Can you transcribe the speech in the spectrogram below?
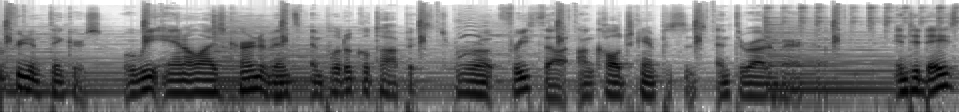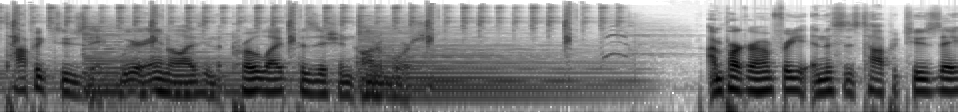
to Freedom Thinkers, where we analyze current events and political topics to promote free thought on college campuses and throughout America. In today's Topic Tuesday, we are analyzing the pro life position on abortion. I'm Parker Humphrey, and this is Topic Tuesday,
